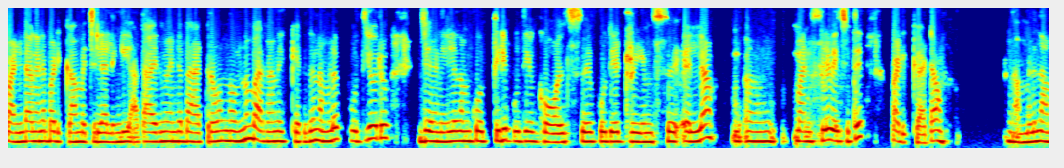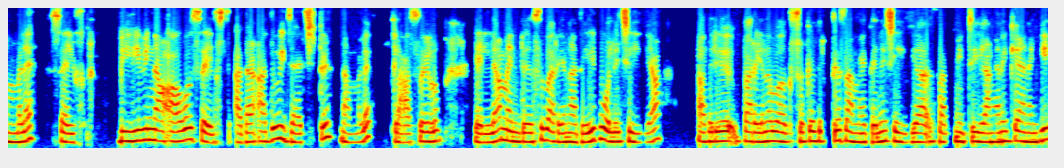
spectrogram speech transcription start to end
പണ്ട് അങ്ങനെ പഠിക്കാൻ പറ്റില്ല അല്ലെങ്കിൽ അതായിരുന്നു എന്റെ ബാക്ക്ഗ്രൗണ്ട് എന്നൊന്നും പറഞ്ഞു നിൽക്കരുത് നമ്മൾ പുതിയൊരു ജേണിയിൽ നമുക്ക് ഒത്തിരി പുതിയ ഗോൾസ് പുതിയ ഡ്രീംസ് എല്ലാം മനസ്സിൽ വെച്ചിട്ട് പഠിക്കുക കേട്ടോ നമ്മൾ നമ്മളെ self believe in our self അതാ അത് വിചാരിച്ചിട്ട് നമ്മൾ ക്ലാസ്സുകളും എല്ലാ മെന്റേഴ്സ് പറയുന്ന അതേപോലെ ചെയ്യുക അവർ പറയുന്ന വർക്ക്സ് ഒക്കെ കൃത്യസമയത്ത് തന്നെ ചെയ്യുക സബ്മിറ്റ് ചെയ്യുക അങ്ങനെയൊക്കെ ആണെങ്കിൽ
